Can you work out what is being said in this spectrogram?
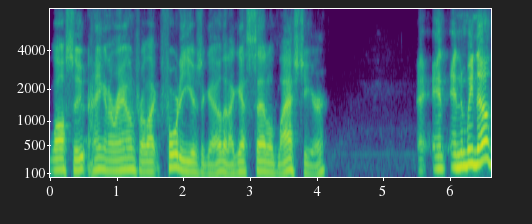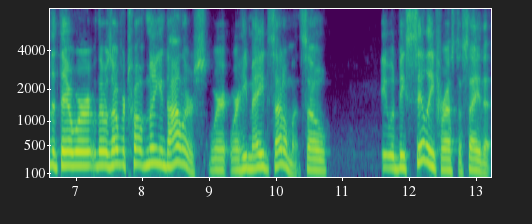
lawsuit hanging around for like 40 years ago that I guess settled last year. And and we know that there were there was over 12 million dollars where where he made settlements. So it would be silly for us to say that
